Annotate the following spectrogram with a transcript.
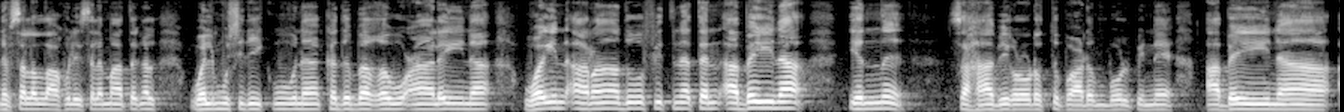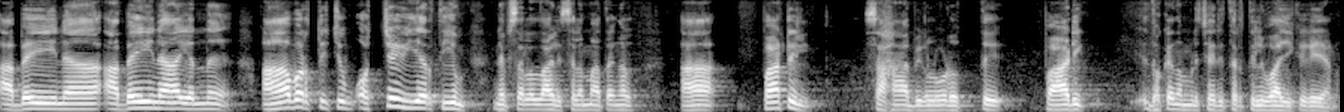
നബ്സല്ലാഹു അലൈഹി സ്വലമാ തങ്ങൾ വൽ മുഷിരിക്കൂന കത് ബഹു ആലൈന വൈൻ അറാദു ഫിത്നത്തൻ അബൈന എന്ന് സഹാബികളോടൊത്ത് പാടുമ്പോൾ പിന്നെ അബൈന അബൈന അബൈന എന്ന് ആവർത്തിച്ചും ഒച്ച ഉയർത്തിയും നബ്സ് അലൈഹി സ്വലമാ തങ്ങൾ ആ പാട്ടിൽ സഹാബികളോടൊത്ത് പാടി ഇതൊക്കെ നമ്മൾ ചരിത്രത്തിൽ വായിക്കുകയാണ്.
